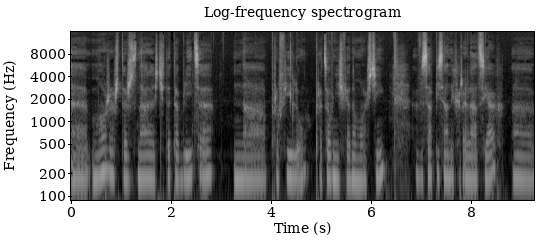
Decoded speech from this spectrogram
E, możesz też znaleźć te tablice na profilu Pracowni Świadomości w zapisanych relacjach. E,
